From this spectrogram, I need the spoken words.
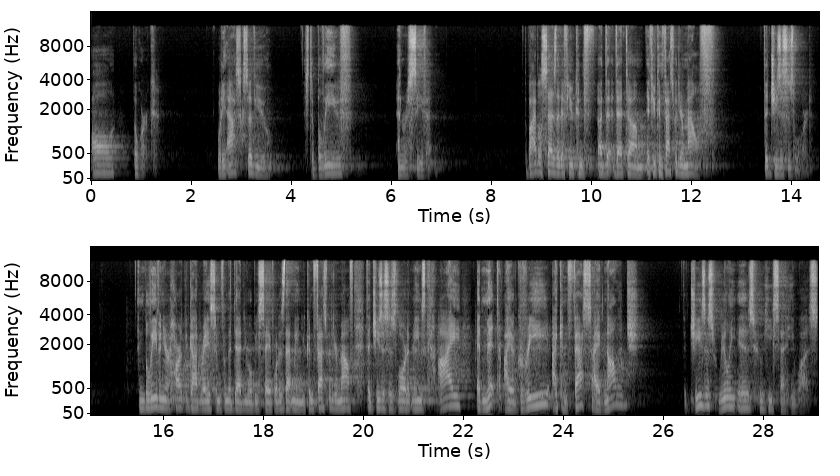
all the work. What he asks of you is to believe and receive it. The Bible says that if you, conf- uh, that, that um, if you confess with your mouth that Jesus is Lord and believe in your heart that God raised him from the dead, you will be saved. What does that mean? You confess with your mouth that Jesus is Lord. It means I admit, I agree, I confess, I acknowledge that Jesus really is who he said he was.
